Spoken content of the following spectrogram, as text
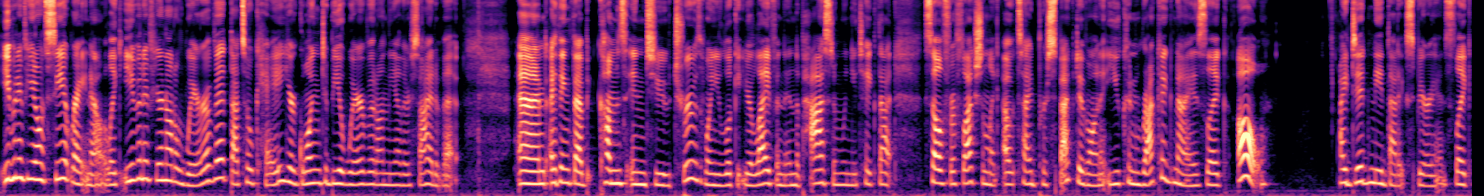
even if you don't see it right now, like even if you're not aware of it, that's okay. You're going to be aware of it on the other side of it. And I think that comes into truth when you look at your life and in the past, and when you take that self reflection, like outside perspective on it, you can recognize, like, oh, I did need that experience. Like,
